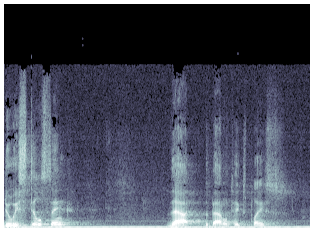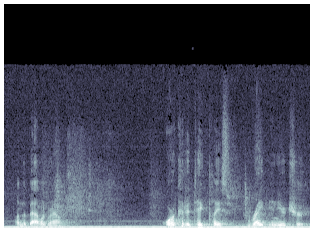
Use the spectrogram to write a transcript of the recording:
Do we still think that the battle takes place on the battleground? Or could it take place right in your church?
